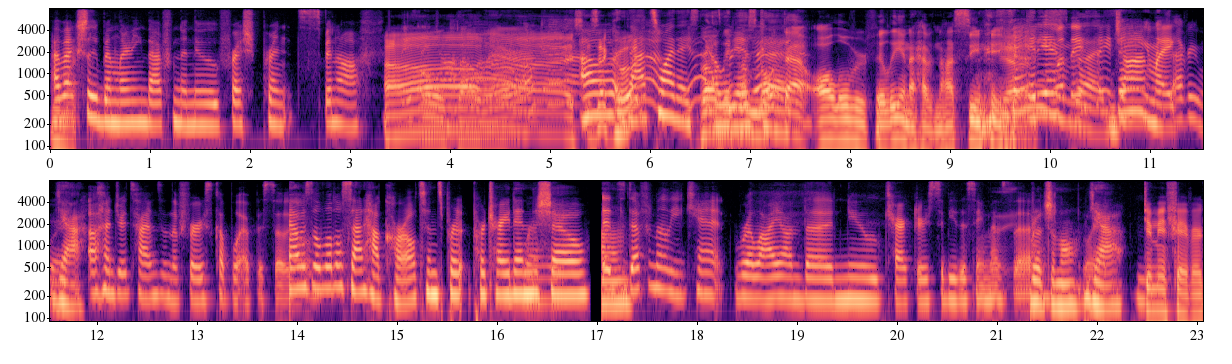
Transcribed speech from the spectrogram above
I've actually been learning that from the new Fresh Prince spinoff. Oh, Bel nice. Is oh, that good? that's why they. Bro, oh, it they is promote good. that all over Philly, and I have not seen it yet. Yeah. It is Well, they say. John Same, like everywhere. Yeah. a hundred times in the first couple episodes. I was a little sad how Carlton's per- portrayed in the Right. show. It's Um, definitely you can't rely on the new characters to be the same as the original. Yeah. Do me a favor,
